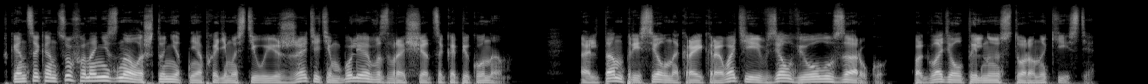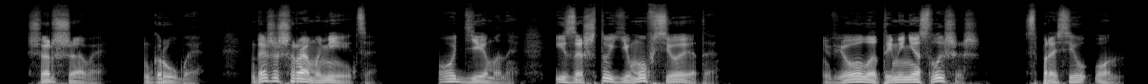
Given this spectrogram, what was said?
В конце концов, она не знала, что нет необходимости уезжать и тем более возвращаться к опекунам. Альтан присел на край кровати и взял Виолу за руку, погладил тыльную сторону кисти. Шершавая, грубая. Даже шрам имеется. О, демоны, и за что ему все это? «Виола, ты меня слышишь?» — спросил он.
